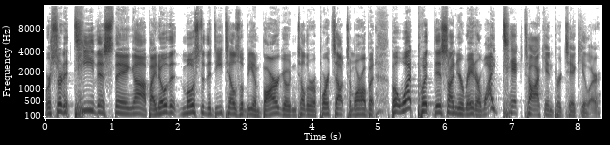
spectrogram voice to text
or sort of tee this thing up. I know that most of the details will be embargoed until the report's out tomorrow, but but what put this on your radar? Why TikTok in particular?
